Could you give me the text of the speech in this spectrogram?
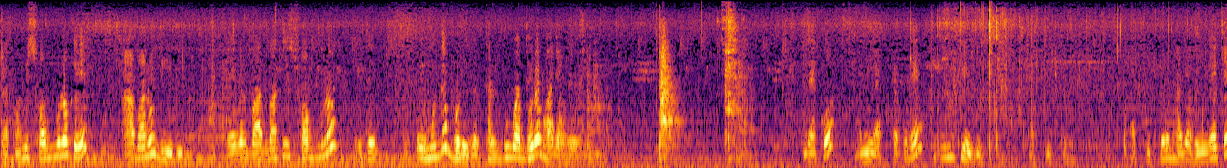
দেখো আমি সবগুলোকে আবারও দিয়ে দিই এবার বাদ বাকি সবগুলো এতে এর মধ্যে ভরে গেল। তাহলে দুবার ধরে ভাজা হয়ে গেল। দেখো, আমি একটা করে উল্টিয়ে দিচ্ছি। এক পিস করে। এক পিস করে ভাজা হয়ে গেছে।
